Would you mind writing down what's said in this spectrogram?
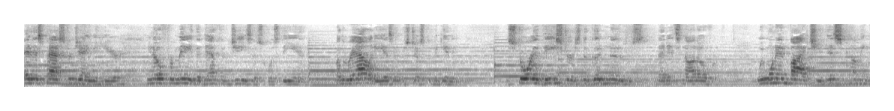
Hey, this Pastor Jamie here. You know, for me, the death of Jesus was the end. But the reality is, it was just the beginning. The story of Easter is the good news that it's not over. We want to invite you this coming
